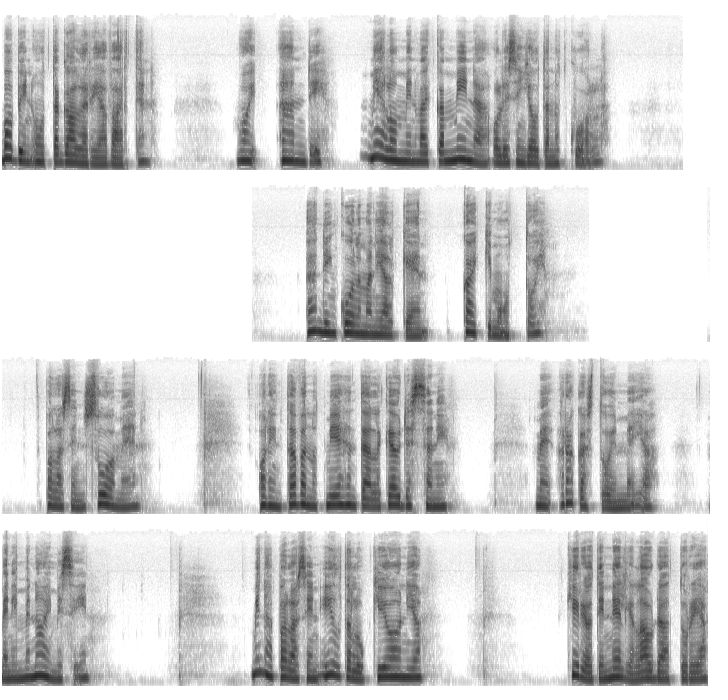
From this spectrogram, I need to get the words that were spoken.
Bobin uutta galleriaa varten. Voi Andy, Mieluummin vaikka minä olisin joutanut kuolla. Andin kuoleman jälkeen kaikki muuttui. Palasin Suomeen. Olin tavannut miehen täällä käydessäni. Me rakastuimme ja menimme naimisiin. Minä palasin iltalukioon ja kirjoitin neljä laudaatturia,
